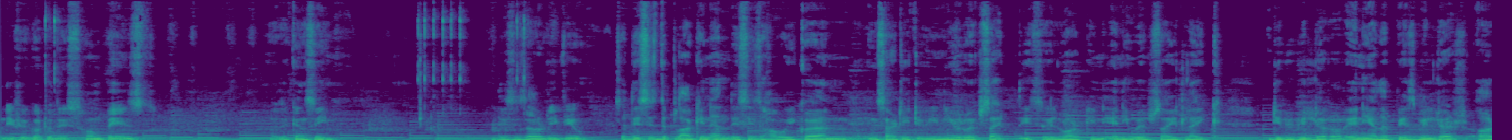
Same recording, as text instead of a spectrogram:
and if you go to this home page as you can see this is our review. So this is the plugin and this is how you can insert it in your website. This will work in any website like Divi builder or any other page builder or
